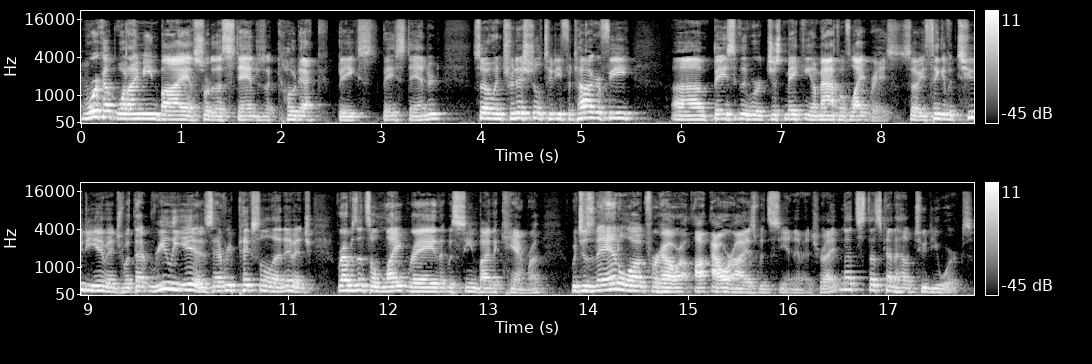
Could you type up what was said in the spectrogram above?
work up what I mean by a sort of a standard, a codec based, based standard. So in traditional 2D photography, uh, basically we're just making a map of light rays. So you think of a 2D image, what that really is, every pixel in that image represents a light ray that was seen by the camera, which is an analog for how our, our eyes would see an image, right? And that's, that's kind of how 2D works.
